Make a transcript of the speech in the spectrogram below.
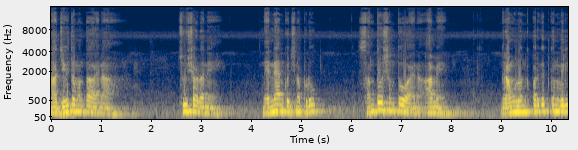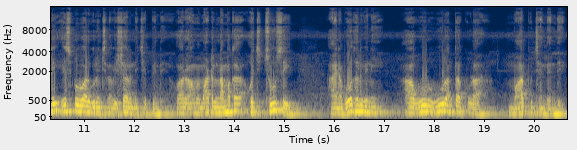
నా జీవితం అంతా ఆయన చూశాడనే నిర్ణయానికి వచ్చినప్పుడు సంతోషంతో ఆయన ఆమె గ్రామంలోనికి పరిగెత్తుకుని వెళ్ళి యేసుప్రభు వారి గురించిన విషయాలన్నీ చెప్పింది. వారు ఆమె మాటలు నమ్మక వచ్చి చూసి ఆయన బోధలు విని ఆ ఊరు ఊరంతా కూడా మార్పు చెందింది.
